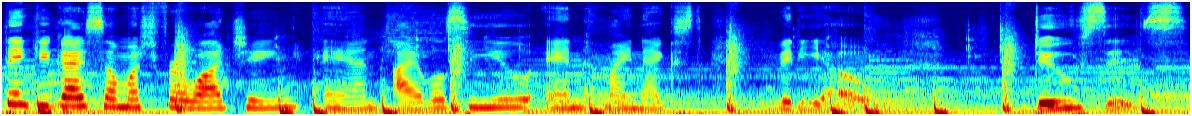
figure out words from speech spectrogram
Thank you guys so much for watching, and I will see you in my next video. Deuces.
